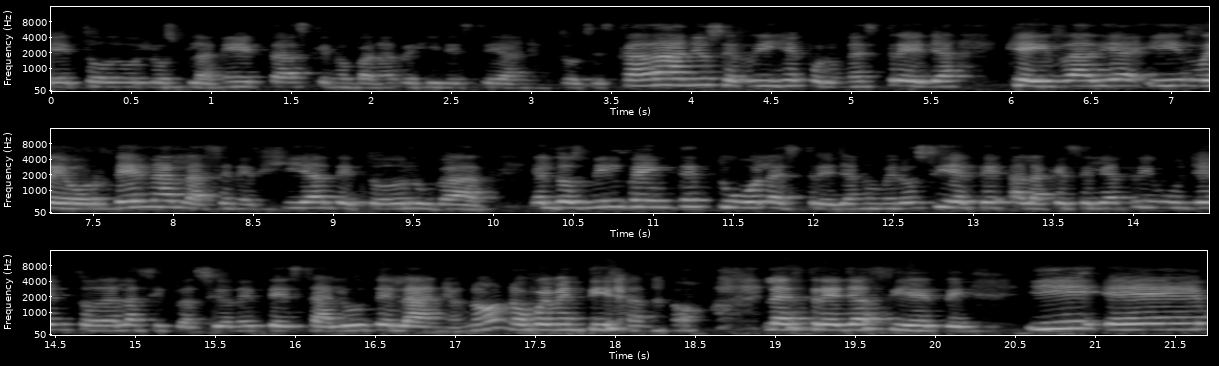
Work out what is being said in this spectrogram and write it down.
eh, todos los planetas que nos van a regir este año. Entonces, cada año se rige por una estrella que irradia y reordena las energías de todo lugar. El 2020 tuvo la estrella número 7 a la que se le atribuyen todas las situaciones de salud del año, ¿no? No fue mentira, ¿no? La estrella 7. Y eh,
